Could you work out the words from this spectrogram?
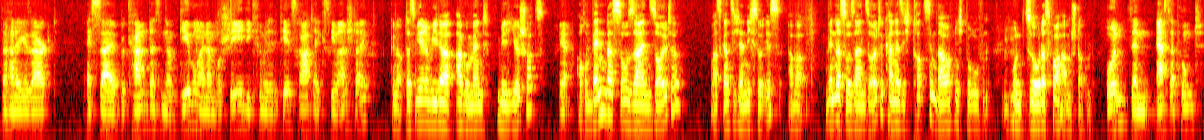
Dann hat er gesagt, es sei bekannt, dass in der Umgebung einer Moschee die Kriminalitätsrate extrem ansteigt. Genau, das wäre wieder Argument Milieuschutz. Ja. Auch wenn das so sein sollte, was ganz sicher nicht so ist, aber wenn das so sein sollte, kann er sich trotzdem darauf nicht berufen mhm. und so das Vorhaben stoppen. Und sein erster Punkt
